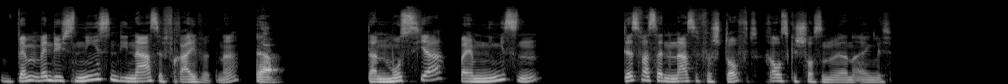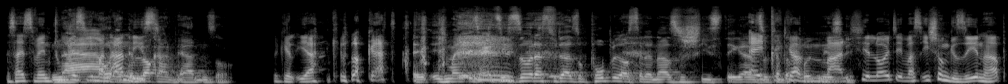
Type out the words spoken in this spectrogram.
wenn, wenn durchs Niesen die Nase frei wird, ne? ja. Dann muss ja beim Niesen das, was deine Nase verstopft, rausgeschossen werden eigentlich. Das heißt, wenn du das Naja, jemand oder anliest, gelockert werden, so. ja, gelockert. Ich meine, ist ja jetzt nicht so, dass du da so Popel aus deiner Nase schießt, Digga. Ey, so Digga, manche Leute, was ich schon gesehen habe,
